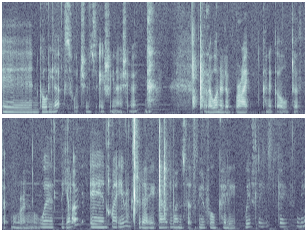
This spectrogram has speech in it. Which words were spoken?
in Goldilux, which is actually an eyeshadow. but I wanted a bright kind of gold to fit more in with the yellow. And my earrings today are the ones that the beautiful Kaylee Wesley gave me.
